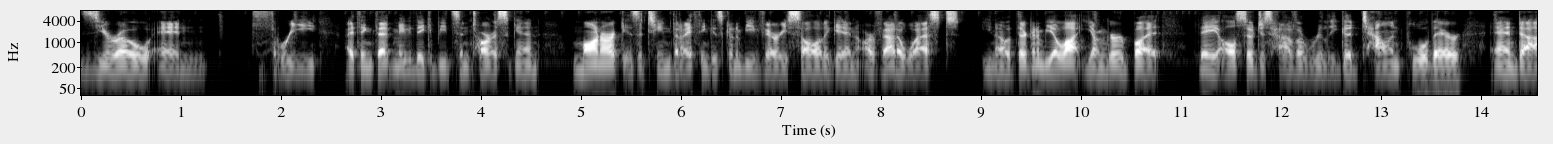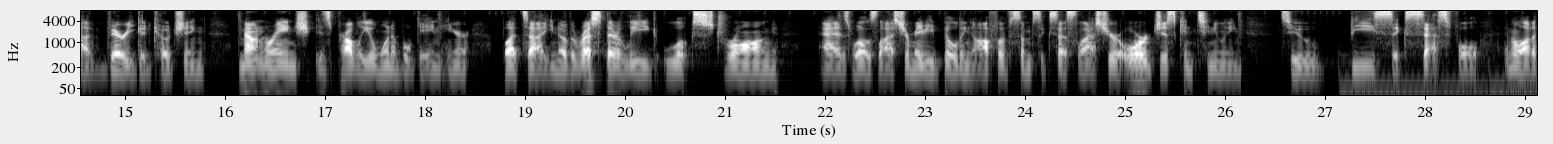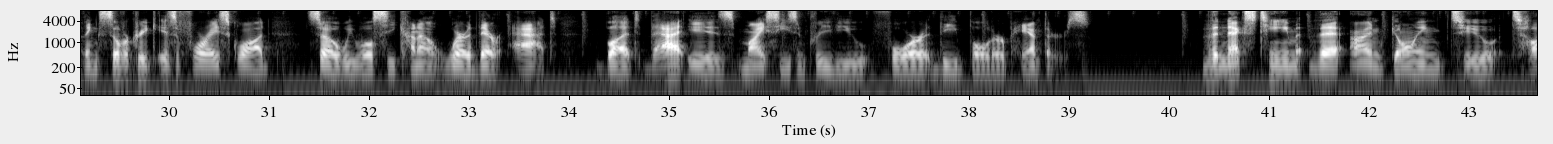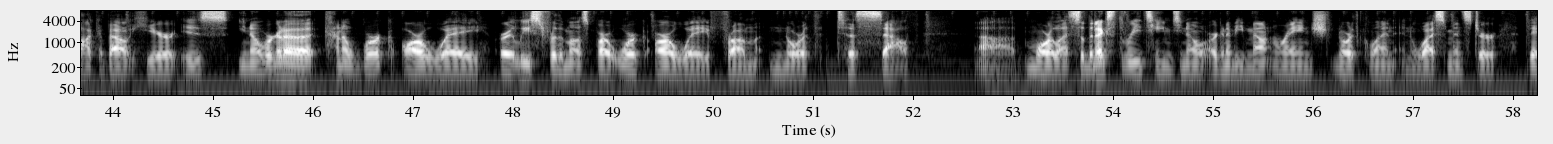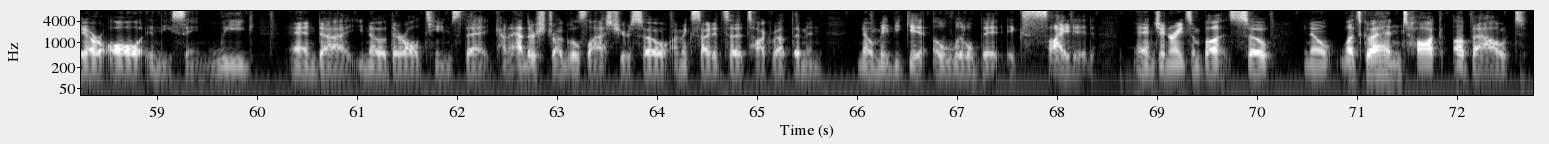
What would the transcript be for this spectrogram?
zero and three. I think that maybe they could beat Centaurus again. Monarch is a team that I think is going to be very solid again. Arvada West, you know, they're going to be a lot younger, but they also just have a really good talent pool there and uh, very good coaching. Mountain Range is probably a winnable game here, but uh, you know the rest of their league looks strong as well as last year. Maybe building off of some success last year, or just continuing to be successful in a lot of things. Silver Creek is a 4A squad, so we will see kind of where they're at. But that is my season preview for the Boulder Panthers. The next team that I'm going to talk about here is, you know, we're going to kind of work our way, or at least for the most part, work our way from north to south, uh, more or less. So the next three teams, you know, are going to be Mountain Range, Northglenn, and Westminster. They are all in the same league and uh, you know they're all teams that kind of had their struggles last year. So I'm excited to talk about them and you know maybe get a little bit excited and generate some buzz. So you know let's go ahead and talk about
